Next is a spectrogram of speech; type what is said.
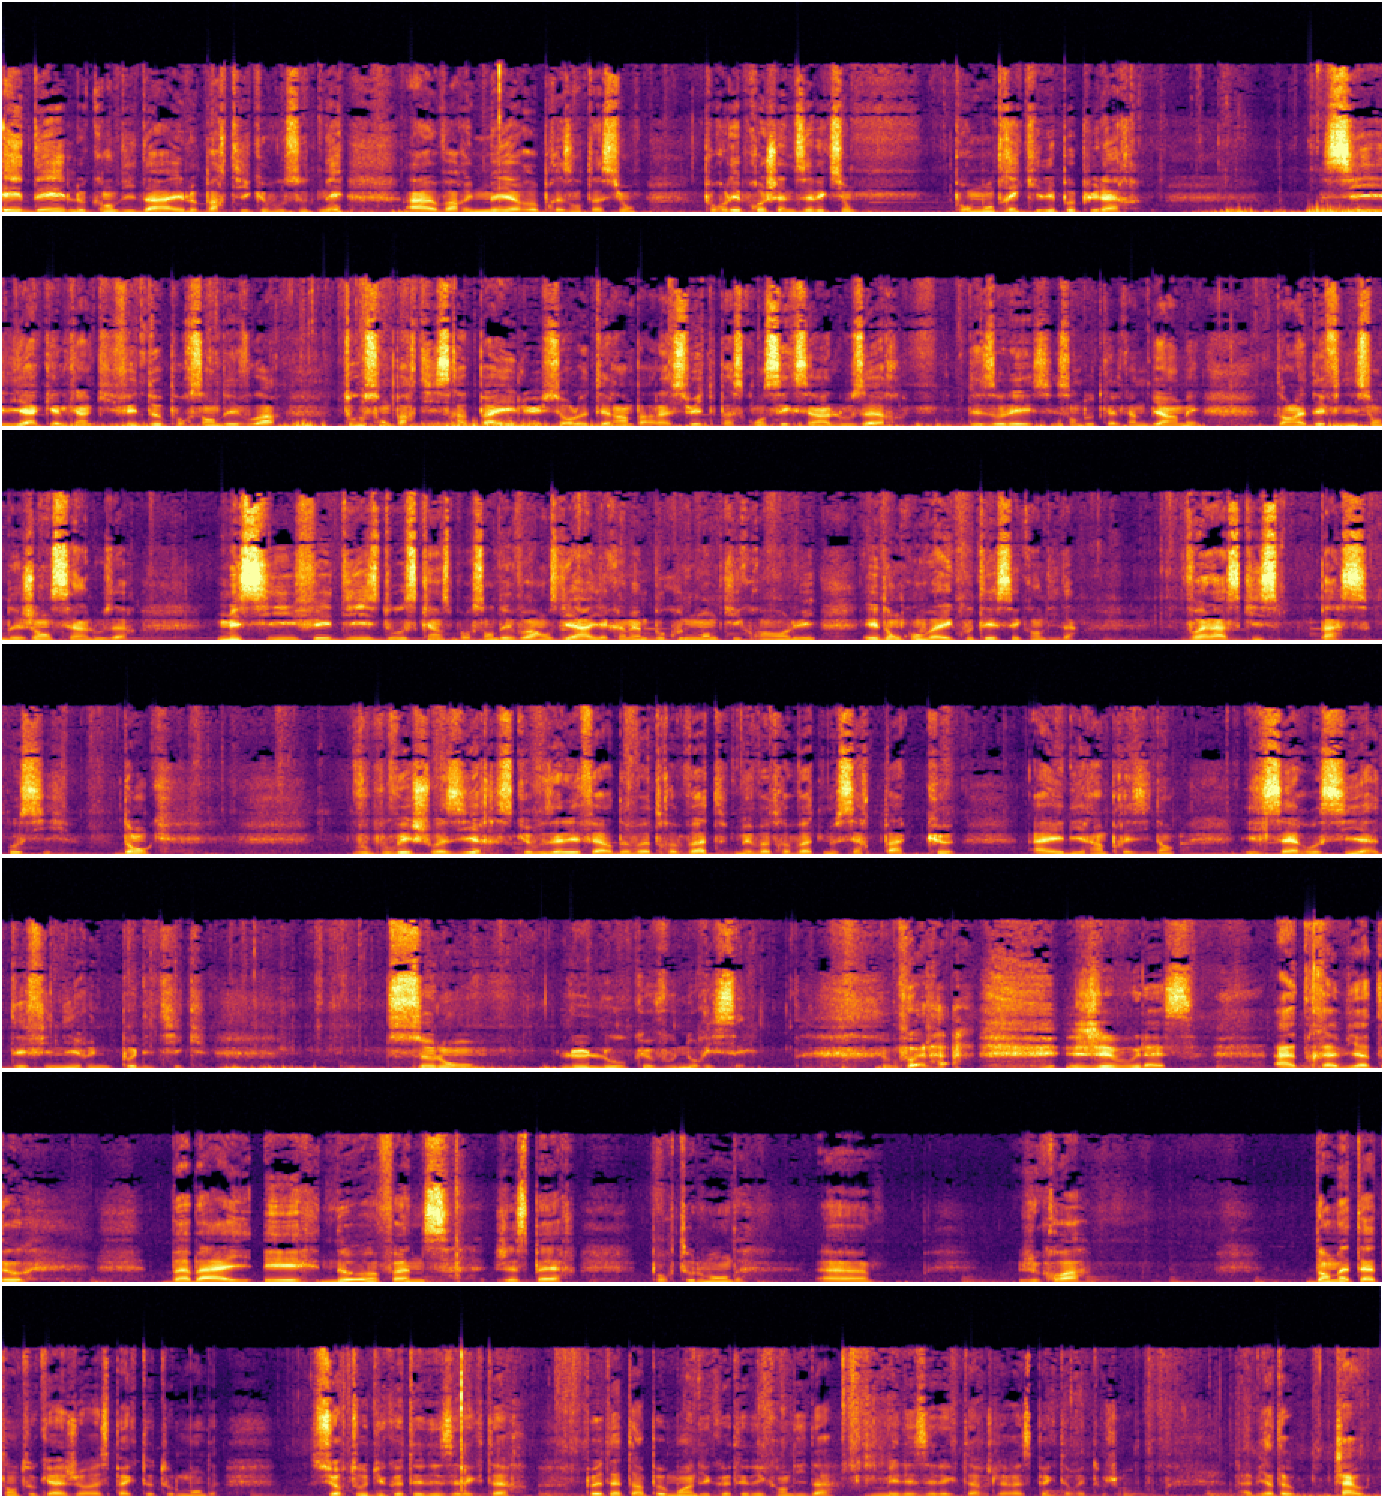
aider le candidat et le parti que vous soutenez à avoir une meilleure représentation pour les prochaines élections pour montrer qu'il est populaire. S'il y a quelqu'un qui fait 2% des voix, tout son parti ne sera pas élu sur le terrain par la suite parce qu'on sait que c'est un loser. Désolé, c'est sans doute quelqu'un de bien, mais dans la définition des gens, c'est un loser. Mais s'il fait 10, 12, 15% des voix, on se dit, ah, il y a quand même beaucoup de monde qui croit en lui, et donc on va écouter ces candidats. Voilà ce qui se passe aussi. Donc, vous pouvez choisir ce que vous allez faire de votre vote, mais votre vote ne sert pas que à élire un président, il sert aussi à définir une politique selon le loup que vous nourrissez. voilà, je vous laisse. À très bientôt. Bye bye et no offense, j'espère, pour tout le monde. Euh, je crois, dans ma tête en tout cas, je respecte tout le monde. surtout du côté des électeurs, peut-être un peu moins du côté des candidats, mais les électeurs, je les respecterai toujours. À bientôt. Ciao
